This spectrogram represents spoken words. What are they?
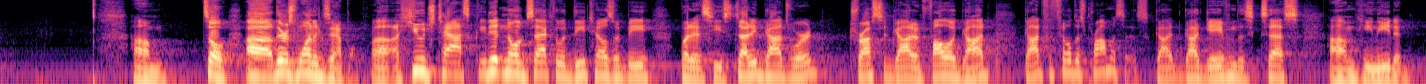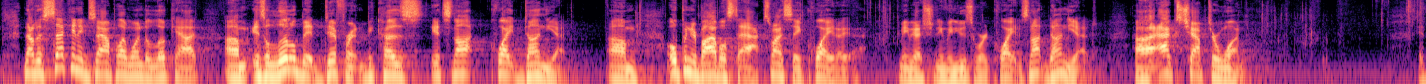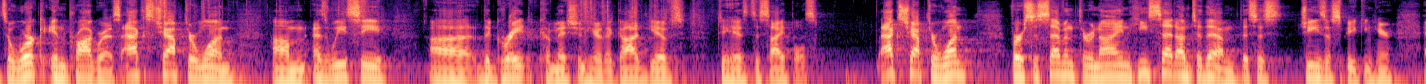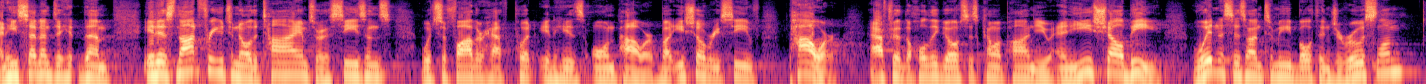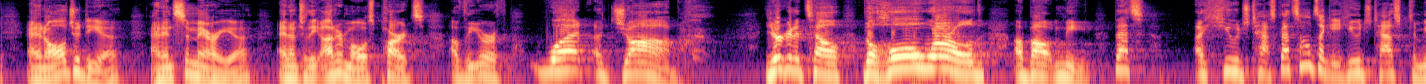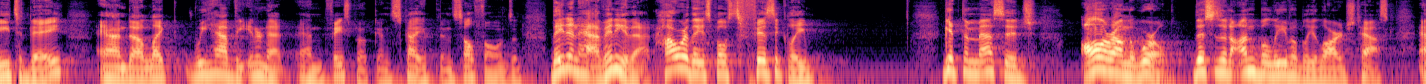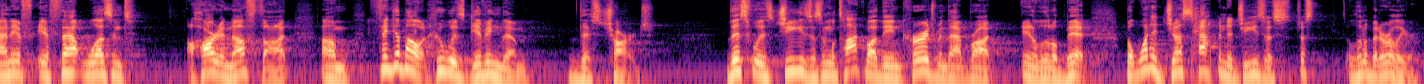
Um, so uh, there's one example uh, a huge task. He didn't know exactly what details would be, but as he studied God's word, trusted God, and followed God, God fulfilled his promises. God, God gave him the success um, he needed. Now, the second example I wanted to look at um, is a little bit different because it's not quite done yet. Um, open your Bibles to Acts. When I say quite, I, maybe I shouldn't even use the word quite. It's not done yet. Uh, Acts chapter 1. It's a work in progress. Acts chapter 1, um, as we see uh, the great commission here that God gives to his disciples. Acts chapter 1, verses 7 through 9, he said unto them, This is Jesus speaking here. And he said unto them, It is not for you to know the times or the seasons which the Father hath put in his own power, but ye shall receive power after the Holy Ghost has come upon you, and ye shall be witnesses unto me both in Jerusalem and in all Judea and in Samaria and unto the uttermost parts of the earth. What a job! You're going to tell the whole world about me. That's a huge task. That sounds like a huge task to me today. And uh, like we have the internet and Facebook and Skype and cell phones, and they didn't have any of that. How are they supposed to physically get the message all around the world? This is an unbelievably large task. And if, if that wasn't a hard enough thought, um, think about who was giving them this charge. This was Jesus, and we'll talk about the encouragement that brought in a little bit. But what had just happened to Jesus just a little bit earlier.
